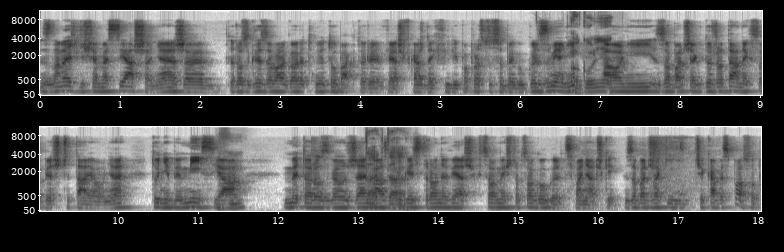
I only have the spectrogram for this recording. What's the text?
znaleźli się Mesjasze, nie? Że rozgryzą algorytm YouTube'a, który, wiesz, w każdej chwili po prostu sobie Google zmieni, Ogólnie- a oni zobacz, jak dużo danych sobie szczytają, nie? Tu niby misja, Mhm. my to rozwiążemy, Tak, a z tak. drugiej strony, wiesz, chcą mieć to co Google, cwaniaczki. Zobacz, w jaki ciekawy sposób.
